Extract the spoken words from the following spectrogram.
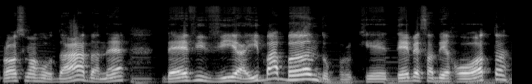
próxima rodada, né? Deve vir aí babando, porque teve essa derrota,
